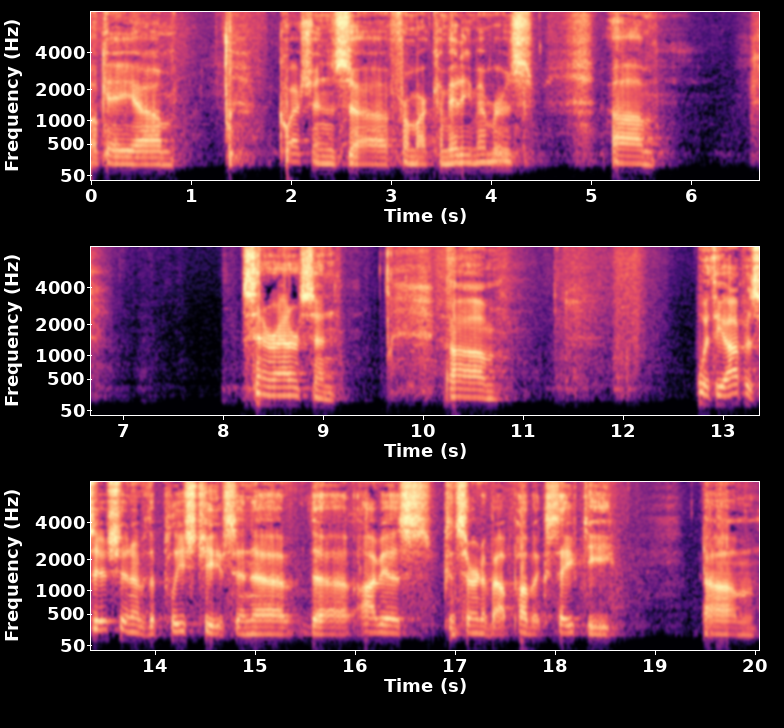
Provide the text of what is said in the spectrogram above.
Okay, um, questions uh, from our committee members? Um, Senator Anderson, um, with the opposition of the police chiefs and the, the obvious concern about public safety, um,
